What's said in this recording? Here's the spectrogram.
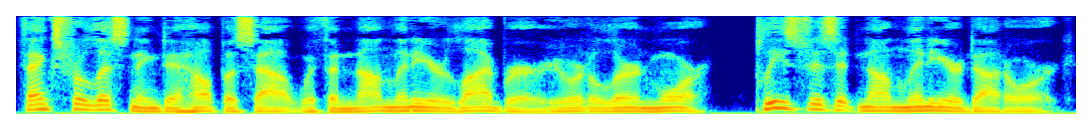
Thanks for listening to help us out with the Nonlinear Library or to learn more, please visit nonlinear.org.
